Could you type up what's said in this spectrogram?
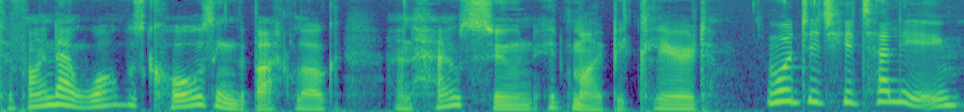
to find out what was causing the backlog and how soon it might be cleared. What did he tell you?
